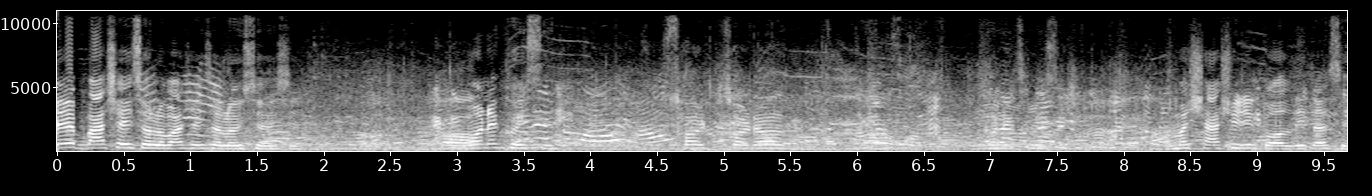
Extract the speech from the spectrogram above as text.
এ বাসায় চলো বাসায় চলো হয়েছে হয়েছে অনেক হয়েছে আমার শাশুড়ি কল দিতেছে।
